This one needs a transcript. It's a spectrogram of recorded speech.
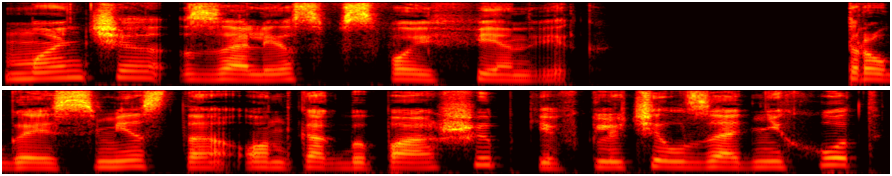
Манча залез в свой фенвик. Трогаясь с места, он как бы по ошибке включил задний ход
